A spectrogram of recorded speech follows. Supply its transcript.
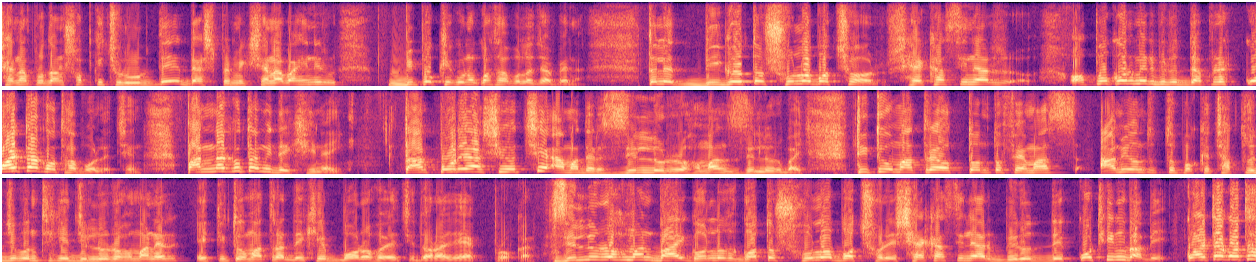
সেনাপ্রধান সব কিছুর ঊর্ধ্বে, দেশপ্রেমিক সেনাবাহিনীর বিপক্ষে কোনো কথা বলা যাবে না। তাহলে বিগত ষোলো বছর শেখ হাসিনার অপকর্মের বিরুদ্ধে আপনারা কয়টা কথা বলেছেন? পান্নাকে তো আমি দেখি নাই। তারপরে আসি হচ্ছে আমাদের জিল্লুর রহমান, জিল্লুর ভাই। তৃতীয় মাত্রায় অত্যন্ত ফেমাস আমি অন্তত পক্ষে ছাত্র জীবন থেকে জিল্লুর রহমানের এই তৃতীয় মাত্রা দেখে বড় হয়েছি, ধরা যায় এক প্রকার। জিল্লুর রহমান ভাই গত ষোলো বছরে শেখ হাসিনার বিরুদ্ধে কঠিনভাবে কয়টা কথা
